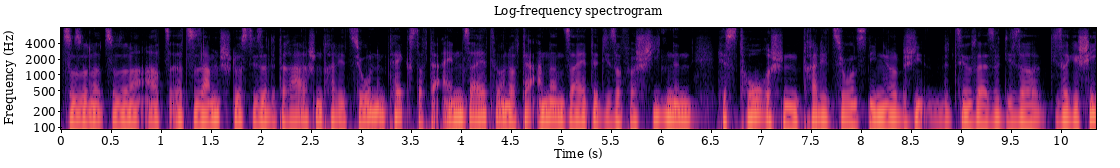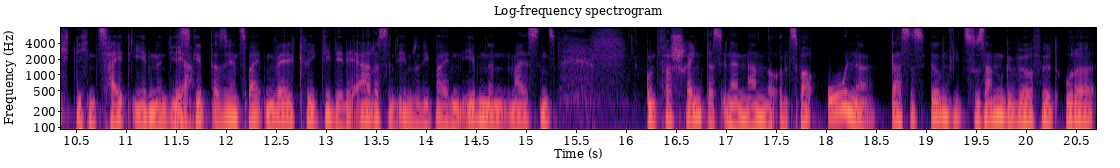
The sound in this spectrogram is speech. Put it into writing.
zu so einer, zu so einer Art äh, Zusammenschluss dieser literarischen Tradition im Text auf der einen Seite und auf der anderen Seite dieser verschiedenen historischen Traditionslinien oder beziehungsweise dieser, dieser geschichtlichen Zeitebenen, die ja. es gibt. Also den Zweiten Weltkrieg, die DDR, das sind eben so die beiden Ebenen meistens und verschränkt das ineinander. Und zwar ohne, dass es irgendwie zusammengewürfelt oder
